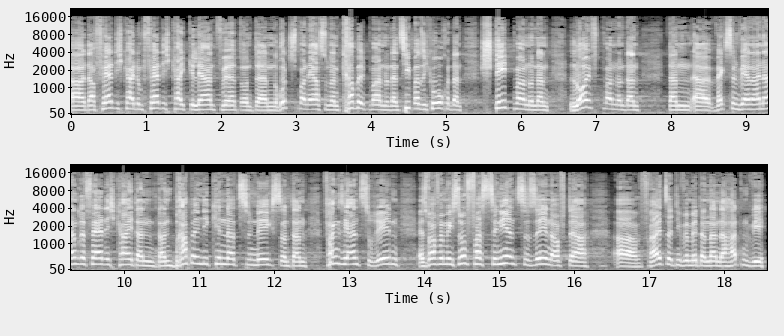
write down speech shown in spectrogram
äh, da Fertigkeit um Fertigkeit gelernt wird und dann rutscht man erst und dann krabbelt man und dann zieht man sich hoch und dann steht man und dann läuft man und dann dann äh, wechseln wir in eine andere Fertigkeit, dann dann brabbeln die Kinder zunächst und dann fangen sie an zu reden. Es war für mich so faszinierend zu sehen auf der äh, Freizeit, die wir miteinander hatten, wie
